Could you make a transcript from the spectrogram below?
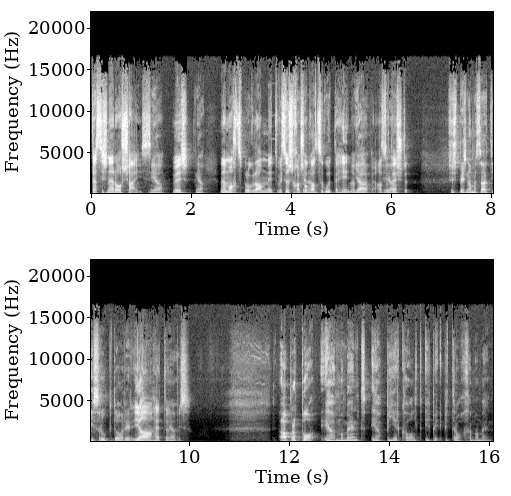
Das ist dann auch scheiße. Ja. Weißt du? Ja. Dann macht das Programm mit, weil sonst kannst du Genau. auch ganz so gut daheim Ja, bleiben. Also ja. das ist, Sonst bist du nur so ein Disruptor. irgendwie. ja, hat Ja. etwas. Apropos, ja, Moment, ich habe Bier geholt. Ich bin, ich bin trocken, Moment.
